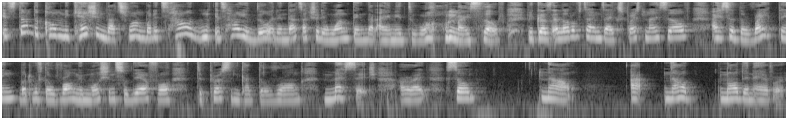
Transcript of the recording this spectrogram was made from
It's not the communication that's wrong, but it's how it's how you do it, and that's actually one thing that I need to work on myself because a lot of times I expressed myself, I said the right thing, but with the wrong emotion, so therefore the person got the wrong message. All right, so now, I now more than ever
